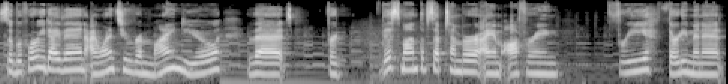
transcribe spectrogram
So, before we dive in, I wanted to remind you that for this month of September, I am offering free 30 minute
